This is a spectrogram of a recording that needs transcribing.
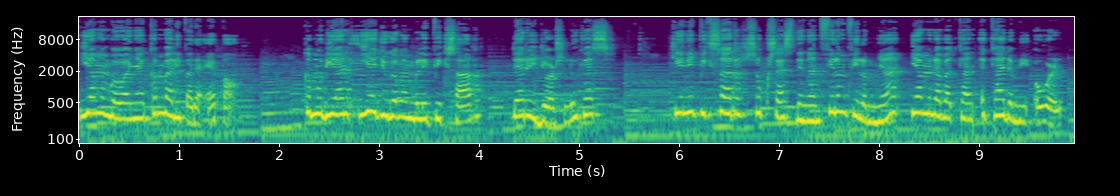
yang membawanya kembali pada Apple. Kemudian ia juga membeli Pixar dari George Lucas. Kini Pixar sukses dengan film-filmnya yang mendapatkan Academy Award.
